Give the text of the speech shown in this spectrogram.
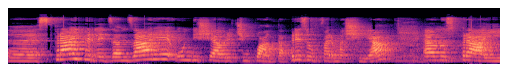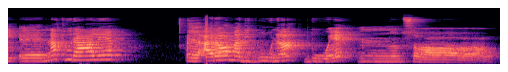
Eh, spray per le zanzare 11,50 euro preso in farmacia è uno spray eh, naturale eh, aroma di Guna 2, mm, non so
